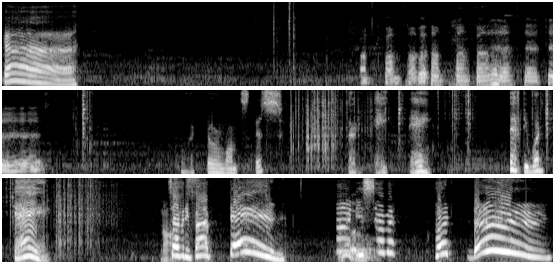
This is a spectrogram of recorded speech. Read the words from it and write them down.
da. Collector wants this. 38. Dang. 51. Dang. Nice. 75. Dang. 97. uh, Dang.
